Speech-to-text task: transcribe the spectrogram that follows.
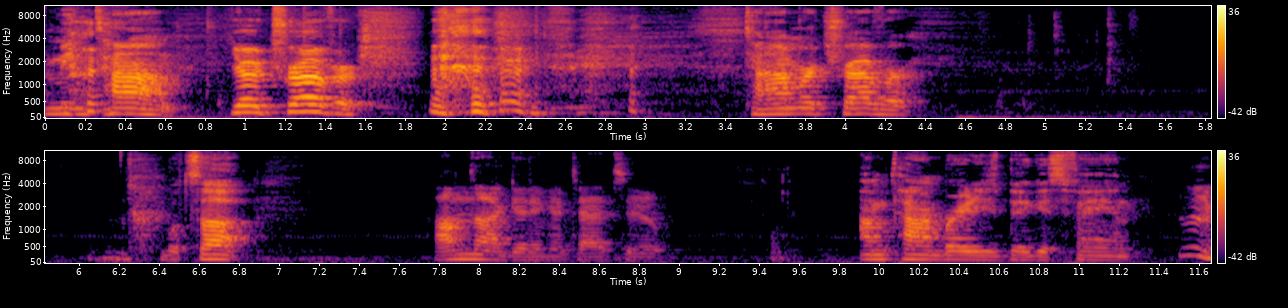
I mean Tom, Yo, Trevor. Tom or Trevor. What's up? I'm not getting a tattoo. I'm Tom Brady's biggest fan. Hmm.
